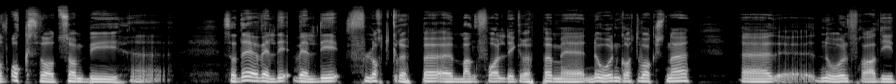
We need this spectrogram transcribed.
av Oxford som by. Så det er en veldig, veldig flott gruppe, mangfoldig gruppe, med noen godt voksne, noen fra de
